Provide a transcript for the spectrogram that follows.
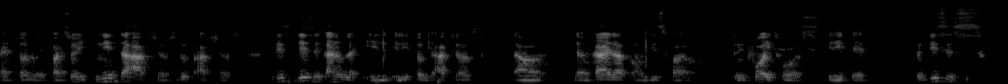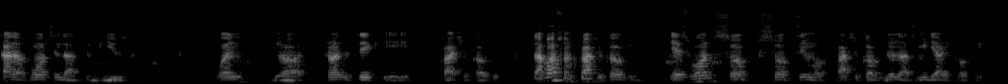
that is done with a file. So it needs the actions, those actions. So this, this is kind of like a, a list of the actions that were, that were carried out on this file. So before it was deleted. So this is kind of one thing that will be used when you're trying to take a crash recovery. So apart from crash recovery, there's one sub sub team of crash recovery known as media recovery.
